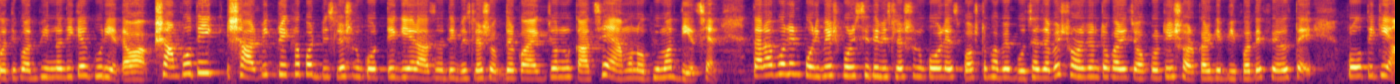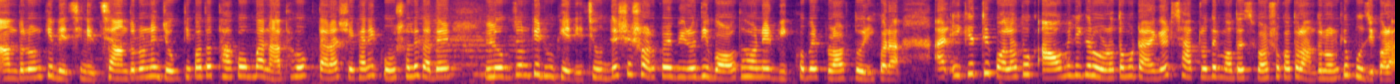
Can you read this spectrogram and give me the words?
গতিপথ ভিন্ন দিকে ঘুরিয়ে দেওয়া। সাম্প্রতিক সার্বিক প্রেক্ষাপট বিশ্লেষণ করতে গিয়ে রাজনৈতিক বিশ্লেষকদের কয়েকজন কাছে এমন অভিমত দিয়েছেন। তারা বলেন, পরিবেশ পরিস্থিতি বিশ্লেষণ করলে স্পষ্টভাবে বোঝা যাবে ষড়যন্ত্রকারী চক্রটি সরকারকে বিপদে ফেলতে প্রতিটি আন্দোলনকে বেছে নিচ্ছে। আন্দোলনের যৌক্তিকতা থাকুক বা না থাকুক, তারা সেখানে কৌশলে তাদের লোকজনকে ঢুকিয়ে দিচ্ছে। উদ্দেশ্যে সরকারের বিরোধী বড় ধরনের বিক্ষোভের প্লট তৈরি করা। আর এক্ষেত্রে পলাতক আওয়ামী লীগের অন্যতম টার্গেট ছাত্রদের মতো স্পর্শকাতর আন্দোলনকে পুঁজি করা।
